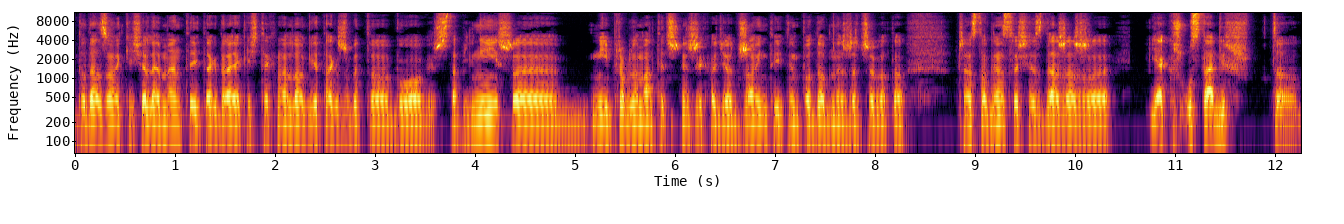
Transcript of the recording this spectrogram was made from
dodadzą jakieś elementy i tak dalej, jakieś technologie, tak, żeby to było, wiesz, stabilniejsze, mniej problematyczne, jeżeli chodzi o jointy i tym podobne rzeczy, bo to często gęsto się zdarza, że jak już ustawisz, to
